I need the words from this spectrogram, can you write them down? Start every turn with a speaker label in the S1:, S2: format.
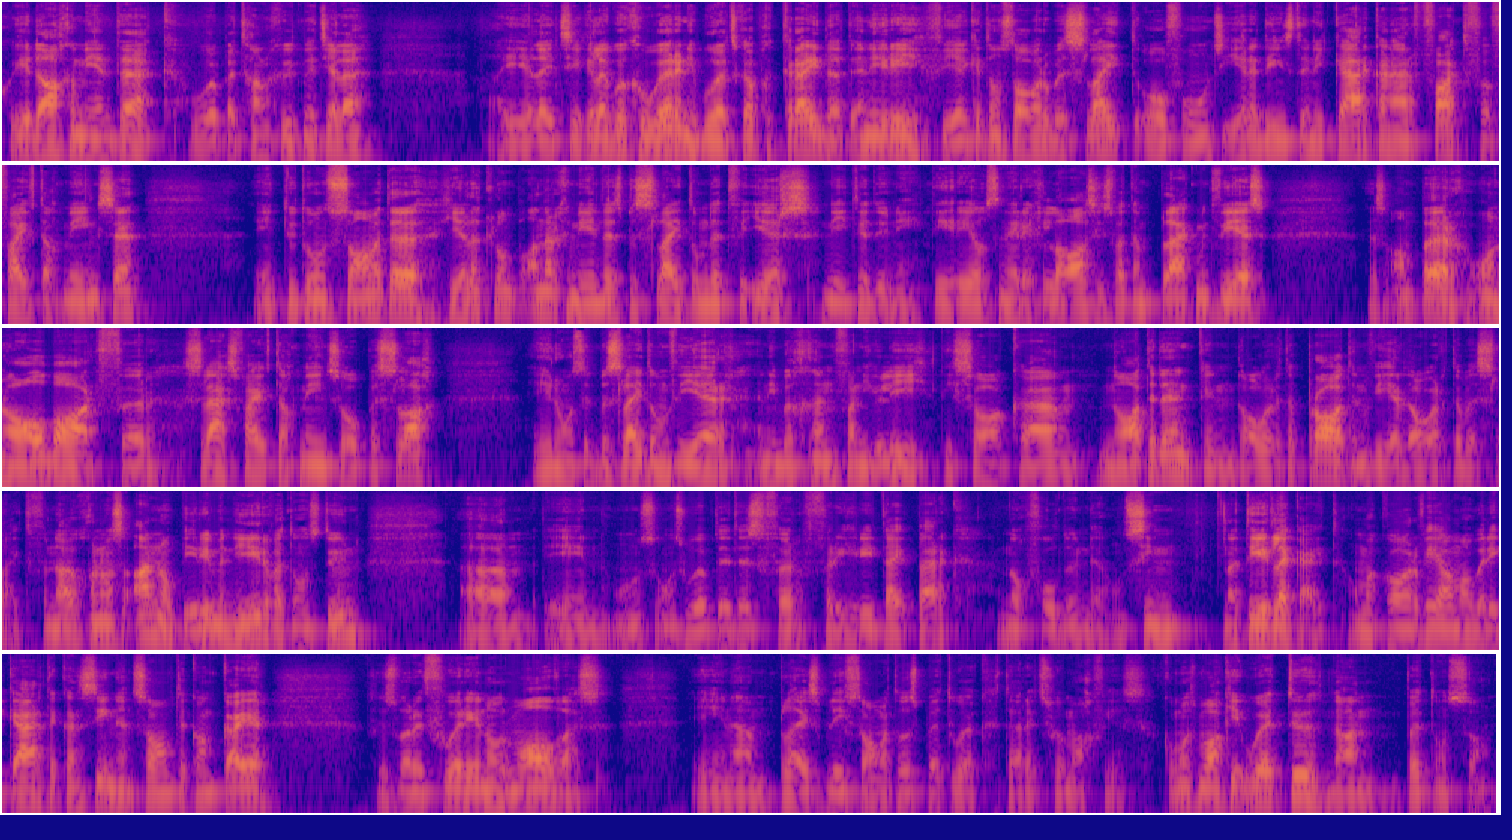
S1: Goeiedag gemeente. Ek hoop dit gaan goed met julle. Uh, julle het sekerlik ook gehoor in die boodskap gekry dat in hierdie week het ons daaroor besluit of ons eredienste in die kerk kan hervat vir 50 mense. En toe het ons saam met 'n hele klomp ander gemeentes besluit om dit vereers nie te doen nie. Die reëls en die regulasies wat in plek moet wees is amper onhaalbaar vir slegs 50 mense op 'n slag. En ons het besluit om weer in die begin van Julie die saak um, na te dink en daaroor te praat en weer daaroor te besluit. Vir nou gaan ons aan op hierdie manier wat ons doen. Ehm um, en ons ons hoop dit is vir vir hierdie tydperk nog voldoende. Ons sien natuurlik uit om mekaar weer almal by die kerk te kan sien en saam te kan kuier soos wat dit voorheen normaal was. En ehm um, bly asseblief saam met ons bid ook dat dit so mag wees. Kom ons maak die oë toe, dan bid ons saam.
